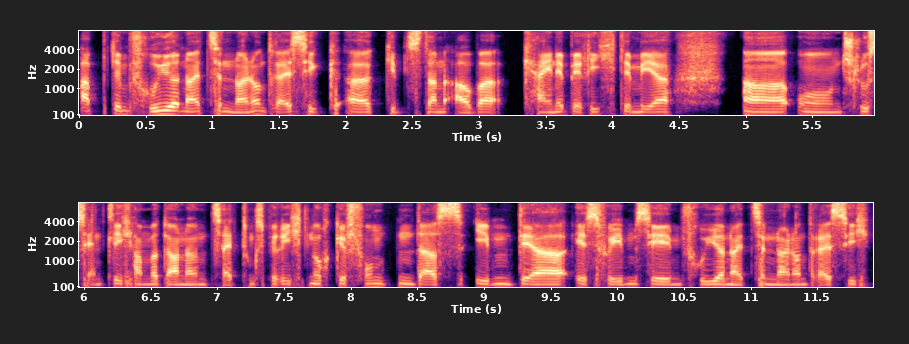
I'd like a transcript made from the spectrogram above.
ab dem Frühjahr 1939 äh, gibt es dann aber keine Berichte mehr. Äh, und schlussendlich haben wir dann einen Zeitungsbericht noch gefunden, dass eben der SV Ebensee im Frühjahr 1939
